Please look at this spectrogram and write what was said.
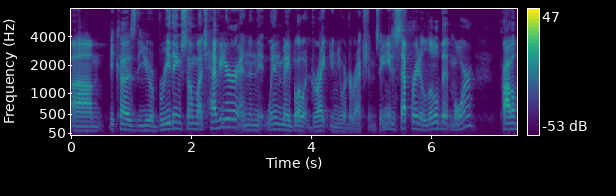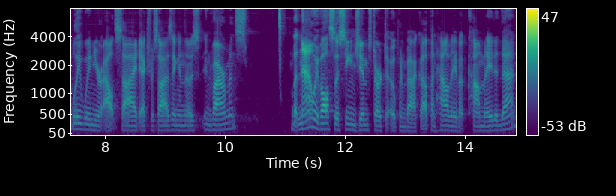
um, because you're breathing so much heavier and then the wind may blow it right in your direction. So you need to separate a little bit more, probably when you're outside exercising in those environments. But now we've also seen gyms start to open back up and how they've accommodated that.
